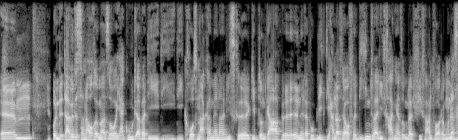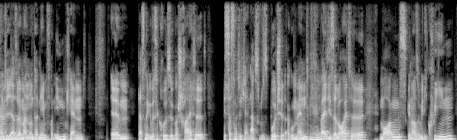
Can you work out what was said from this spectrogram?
ähm, und da wird es dann auch immer so, ja gut, aber die, die, die großen Ackermänner, die es äh, gibt und gab äh, in der Republik, die haben das ja auch verdient, weil die tragen ja so unglaublich viel Verantwortung. Und das ist Mhm. natürlich, also wenn man ein Unternehmen von innen kennt, ähm, das eine gewisse Größe überschreitet, ist das natürlich ein absolutes Bullshit-Argument, Mhm. weil diese Leute morgens, genauso wie die Queen,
